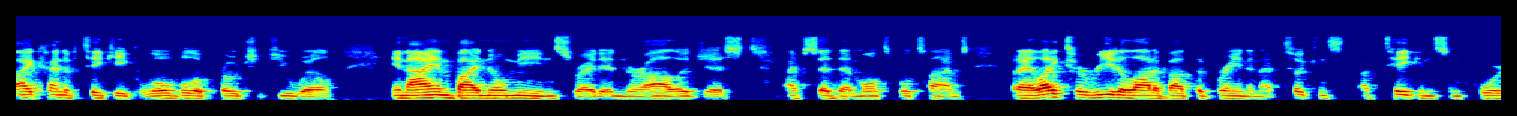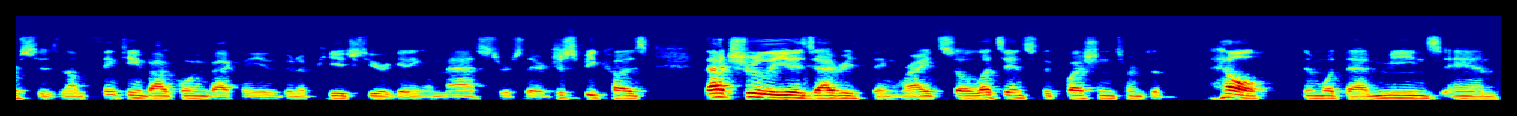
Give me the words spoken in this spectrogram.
I kind of take a global approach, if you will, and I am by no means right a neurologist. I've said that multiple times, but I like to read a lot about the brain, and I've taken I've taken some courses, and I'm thinking about going back and either doing a PhD or getting a master's there, just because that truly is everything, right? So let's answer the question in terms of health and what that means. And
